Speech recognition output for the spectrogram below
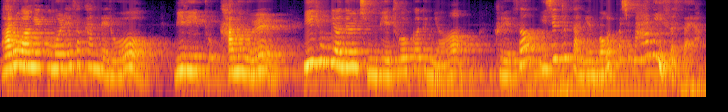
바로 왕의 꿈을 해석한 대로 미리 부- 가뭄을 이 흉년을 준비해 두었거든요. 그래서 이집트 땅엔 먹을 것이 많이 있었어요.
